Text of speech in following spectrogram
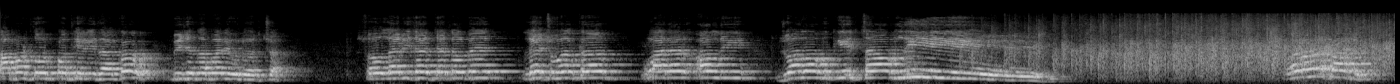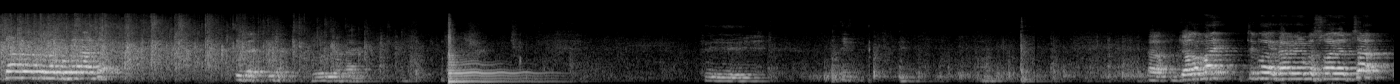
पापडतोड प्रतियोगिताको विजेता पनि हुनुहुन्छ so ladies and gentlemen let's welcome one and only ज्वालामुखी चार्ली जलभाइ तिमीलाई कार्यक्रममा स्वागत छ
